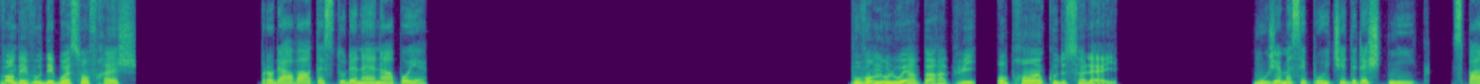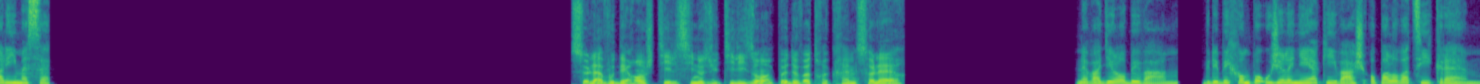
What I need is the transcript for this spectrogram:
Vendez-vous des boissons fraîches? Prodáváte studené nápoje. Pouvons-nous louer un parapluie? On prend un coup de soleil. Můžeme si půjčit deštník. Spálíme se. Cela vous dérange-t-il si nous utilisons un peu de votre crème solaire? Nevadilo by vám, kdybychom použili nějaký váš opalovací krém.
